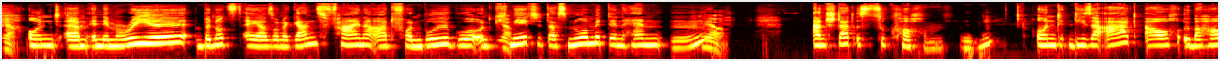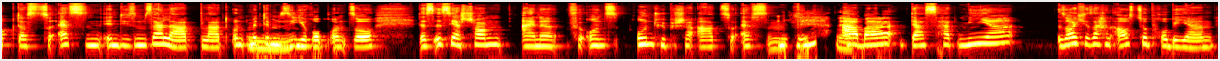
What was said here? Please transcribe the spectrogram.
Ja. Und ähm, in dem Reel benutzt er ja so eine ganz feine Art von Bulgur und Ja. knetet das nur mit den Händen, Ja. Anstatt es zu kochen. Mhm. Und diese Art auch überhaupt das zu essen in diesem Salatblatt und mit dem Mhm. Sirup und so, das ist ja schon eine für uns untypische Art zu essen. Mhm. Ja. Aber das hat mir solche Sachen auszuprobieren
